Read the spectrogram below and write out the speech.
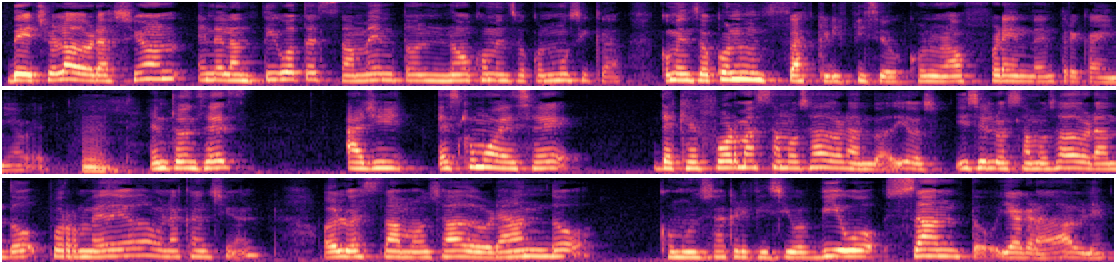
De hecho, la adoración en el Antiguo Testamento no comenzó con música, comenzó con un sacrificio, con una ofrenda entre Caín y Abel. Mm. Entonces, allí es como ese de qué forma estamos adorando a Dios y si lo estamos adorando por medio de una canción o lo estamos adorando como un sacrificio vivo, santo y agradable,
